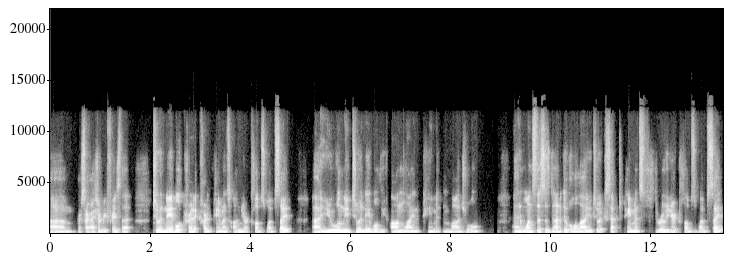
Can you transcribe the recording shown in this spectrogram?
Um, or sorry, I should rephrase that. To enable credit card payments on your club's website, uh, you will need to enable the online payment module. And once this is done, it will allow you to accept payments through your club's website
